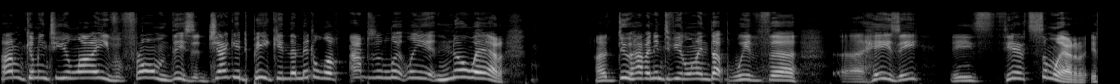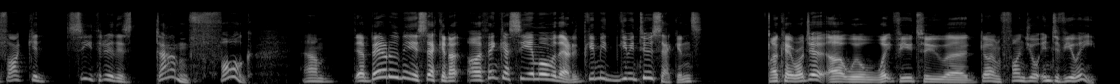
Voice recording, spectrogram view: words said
I'm coming to you live from this jagged peak in the middle of absolutely nowhere. I do have an interview lined up with uh, uh, Hazy. He's here somewhere. If I could see through this damn fog. Um, uh, bear with me a second. I, I, think I see him over there. Give me, give me two seconds. Okay, Roger. Uh, we'll wait for you to uh, go and find your interviewee.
